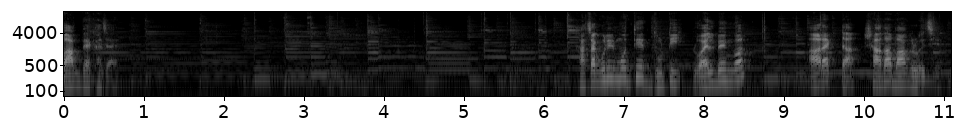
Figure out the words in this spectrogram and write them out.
বাঘ দেখা যায়। খাঁচাগুলির মধ্যে দুটি রয়্যাল বেঙ্গল আর একটা সাদা বাঘ রয়েছে।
